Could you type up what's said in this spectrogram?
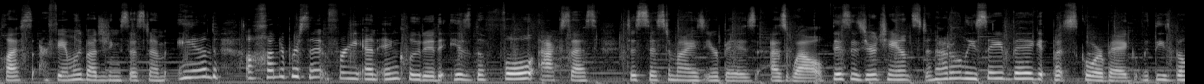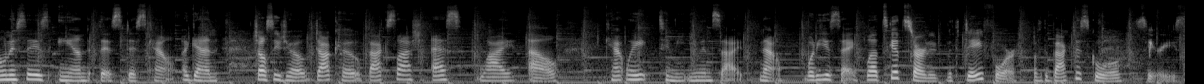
plus our family budgeting system, and 100% free and included is the full access to systemize your biz as well. This is your chance to not only save big, but score big with these bonuses and this discount. Again, chelsijo.co backslash SYL. Can't wait to meet you inside. Now, what do you say? Let's get started with day four of the Back to School series.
